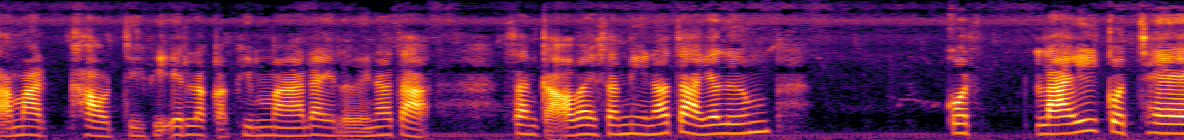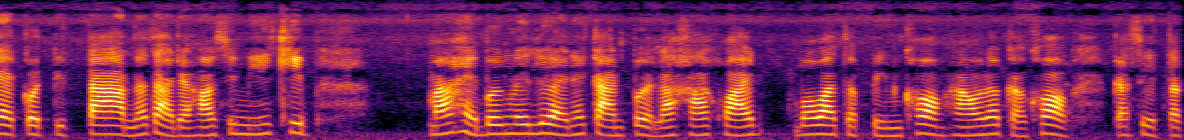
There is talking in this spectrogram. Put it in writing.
สามารถเข้า GPS แล้วก็พิมพ์มาได้เลยนะจ๊ะสั่นก็เอาไว้ซ้ำนี้เนาะจ๊ะอย่าลืมกดไลค์กดแชร์ กดติดตามนะจ๊ะเดี๋ยวเขาสิมีคลิปมาให้เบิ่งเรื่อยๆ ในการเปิดราคาควายบ่ว่าจะเป็นคอกเฮาแล้วก็คอกเกษตร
